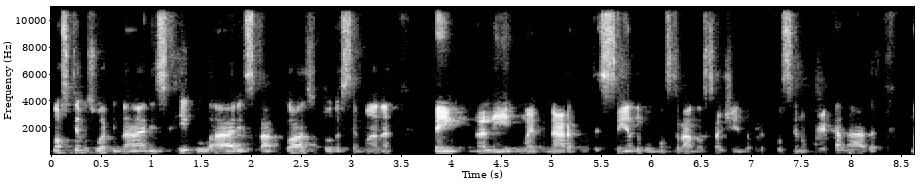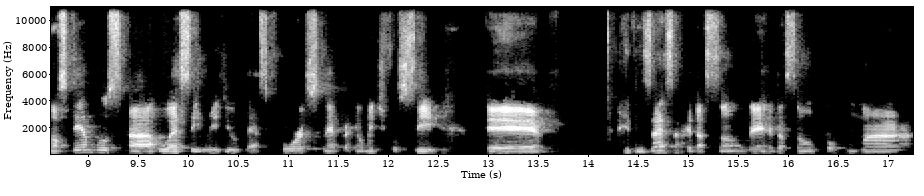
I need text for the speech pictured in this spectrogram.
Nós temos webinars regulares, tá? Quase toda semana tem ali um webinar acontecendo, vou mostrar a nossa agenda para que você não perca nada. Nós temos uh, o Essay Review Task Force, né, para realmente você é, revisar essa redação, né, redação uma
